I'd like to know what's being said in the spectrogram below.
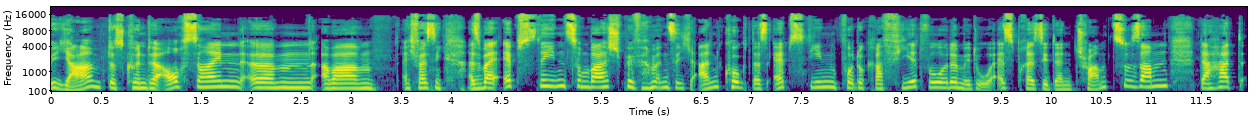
Ja, das könnte auch sein, ähm, aber ich weiß nicht. Also bei Epstein zum Beispiel, wenn man sich anguckt, dass Epstein fotografiert wurde mit US-Präsident Trump zusammen, da hat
